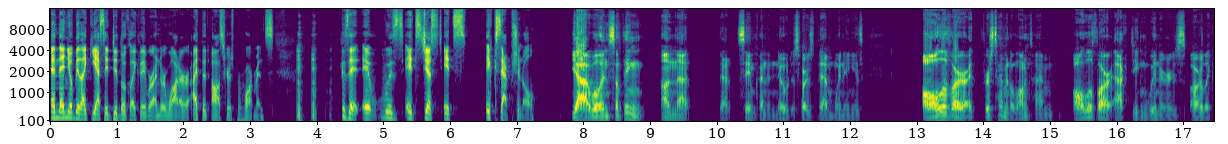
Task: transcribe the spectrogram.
And then you'll be like, yes, it did look like they were underwater at the Oscars performance because it it was it's just it's exceptional. Yeah, well, and something on that that same kind of note as far as them winning is all of our uh, first time in a long time, all of our acting winners are like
